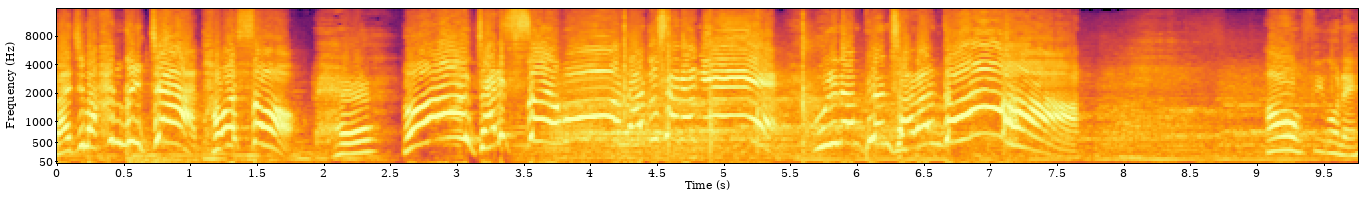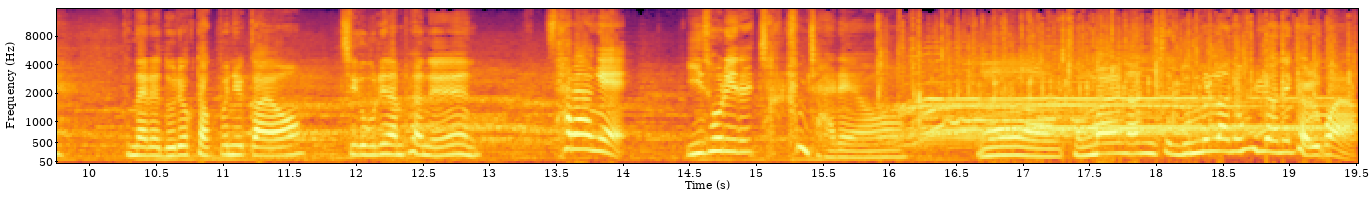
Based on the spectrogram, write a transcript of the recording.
마지막 한 글자! 다 왔어! 해? 어, 아우, 피곤해. 그날의 노력 덕분일까요? 지금 우리 남편은 사랑해! 이 소리를 참 잘해요. 어, 정말 난 진짜 눈물 나는 훈련의 결과야.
